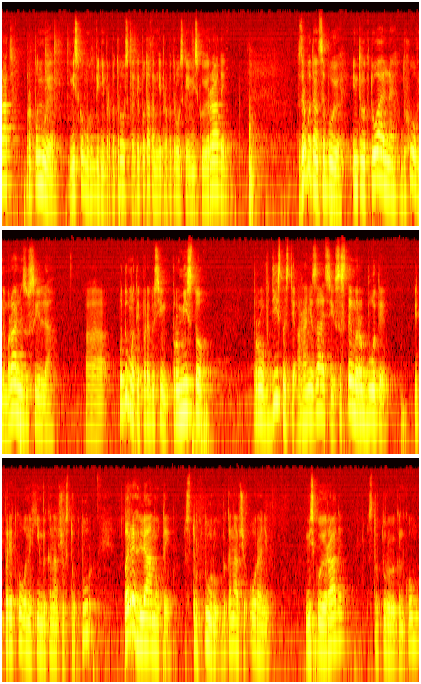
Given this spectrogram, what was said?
ГРАД пропонує міському голові Дніпропетровська, депутатам Дніпропетровської міської ради зробити над собою інтелектуальне, духовне, моральне зусилля, подумати передусім про місто, про в дійсності організацію, системи роботи підпорядкованих їм виконавчих структур, переглянути структуру виконавчих органів міської ради, структуру виконкому,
